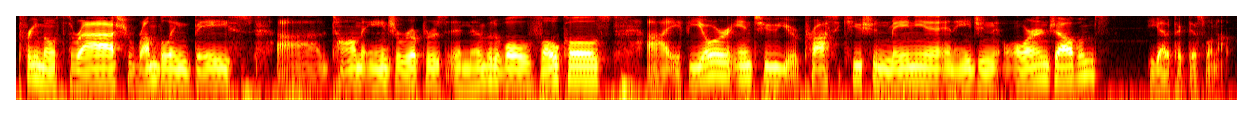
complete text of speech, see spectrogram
primo thrash, rumbling bass, uh, Tom Angelripper's inimitable vocals. Uh, if you're into your Persecution Mania and Agent Orange albums, you got to pick this one up.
